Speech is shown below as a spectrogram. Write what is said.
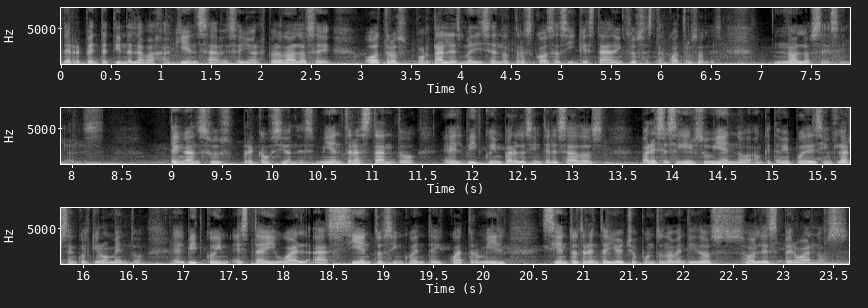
de repente tiene la baja. Quién sabe, señores, pero no lo sé. Otros portales me dicen otras cosas y que está incluso hasta 4 soles. No lo sé, señores. Tengan sus precauciones. Mientras tanto, el Bitcoin para los interesados parece seguir subiendo, aunque también puede desinflarse en cualquier momento. El Bitcoin está igual a 154.138.92 soles peruanos.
